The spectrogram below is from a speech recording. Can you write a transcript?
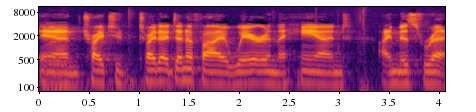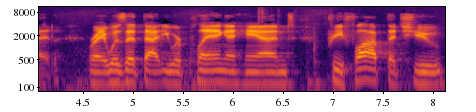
and right. try to try to identify where in the hand i misread right? Was it that you were playing a hand pre-flop that you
